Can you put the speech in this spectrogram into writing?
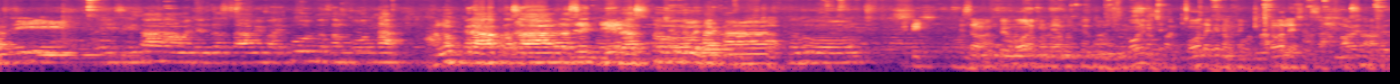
అనుకోకుండా వీళ్ళు వచ్చి మా దేవాలయ కమిటీ వచ్చేసి స్వామివారిని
